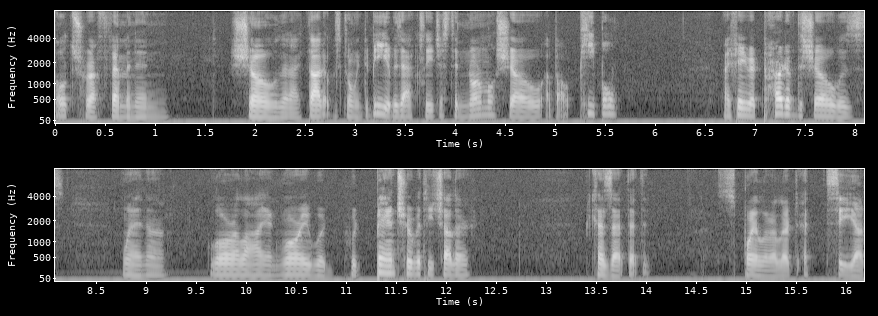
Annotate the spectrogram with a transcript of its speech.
ultra feminine show that I thought it was going to be. It was actually just a normal show about people my favorite part of the show was when uh, Lorelai and Rory would, would banter with each other because the, the, spoiler alert. Uh, see, uh,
